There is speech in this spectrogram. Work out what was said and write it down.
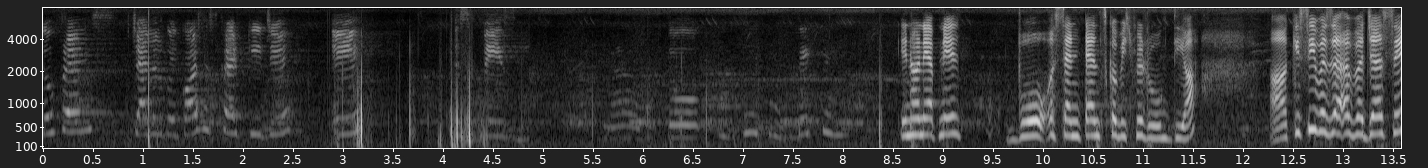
तो फ्रेंड्स चैनल को एक और सब्सक्राइब कीजिए। ए स्पेस तो देखते हैं। इन्होंने अपने वो सेंटेंस को बीच में रोक दिया। आ, किसी वजह वजह से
